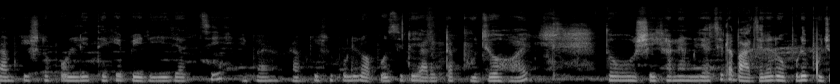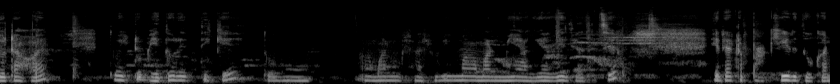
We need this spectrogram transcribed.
রামকৃষ্ণ পল্লী থেকে বেরিয়ে যাচ্ছি। এবার রামকৃষ্ণ পল্লীর অপোজিটে আরেকটা পুজো হয়। তো সেখানে আমি যাচ্ছি। এটা বাজারের ওপরে পুজোটা হয়। তো একটু ভেতরের দিকে, তো আমার শাশুড়ি মা, আমার মেয়ে আগে আগে যাচ্ছে। এটা একটা পাখির দোকান।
